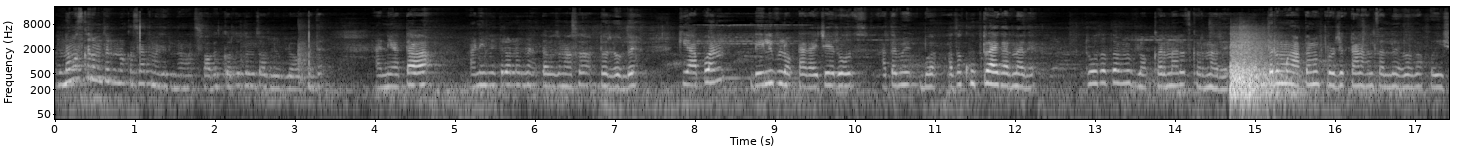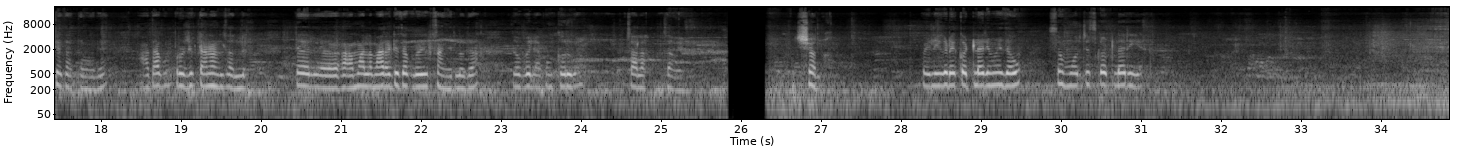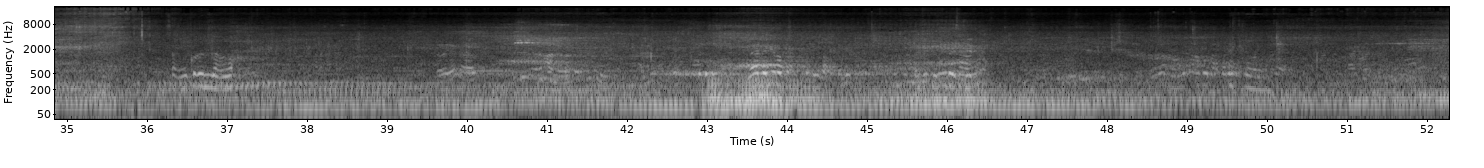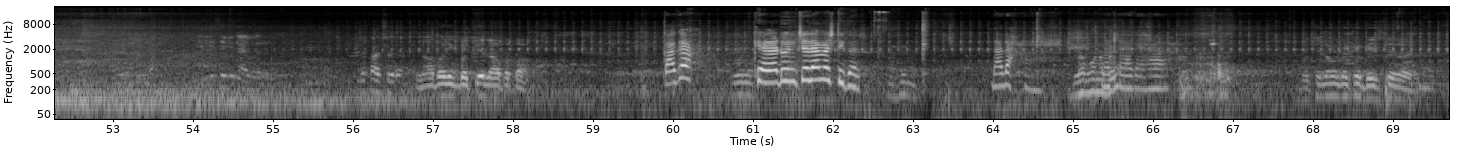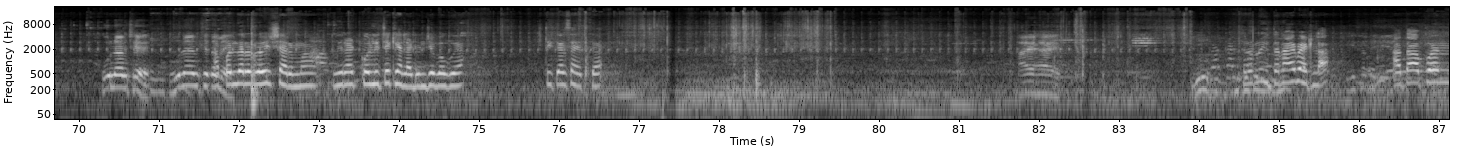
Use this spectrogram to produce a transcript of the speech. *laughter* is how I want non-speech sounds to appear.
नमस्कार मित्रांनो कसं आहात? माझ्या ना? स्वागत करतो तुमचं आपल्या ब्लॉगमध्ये आणि आता आणि मित्रांनो मी आतापासून असं ठरवलं आहे की आपण डेली ब्लॉग टाकायचे रोज. आता मी ब आता खूप ट्राय करणार आहे. रोज आता मी ब्लॉग करणारच करणार आहे. तर मग आता मी प्रोजेक्ट आणायला चाललो आहे बघा पैसे खात्यामध्ये. आता आपण प्रोजेक्ट आणायला चाललो आहे तर आम्हाला मराठीचा प्रोजेक्ट सांगितलं होता. जो पहिले आपण करूया. चला जाऊया. चला. पहिले इकडे कटलरी मी जाऊ. समोरचीच कटलरी आहे सगळीकडून जाऊया नाबालिग बच्चे लापता। काका खेळाडूंचे द्या ना स्टिकर दादा आपण जरा रोहित शर्मा विराट कोहलीचे खेळाडूंचे बघूया. स्टिकर्स आहेत का? इथं नाही भेटला. आता आपण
